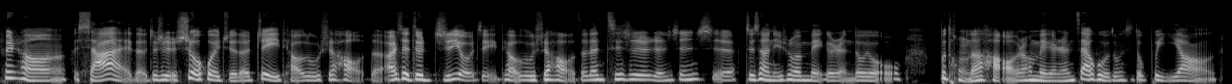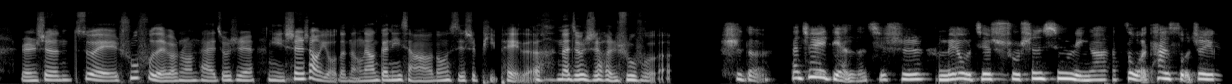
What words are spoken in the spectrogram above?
非常狭隘的，就是社会觉得这一条路是好的，而且就只有这一条路是好的。但其实人生是，就像你说，每个人都有不同的好，然后每个人在乎的东西都不一样。人生最舒服的一个状态就是你身上有的能量跟你想要的东西是匹配的，那就是很舒服了。是的，但这一点呢，其实没有接触身心灵啊、自我探索这一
